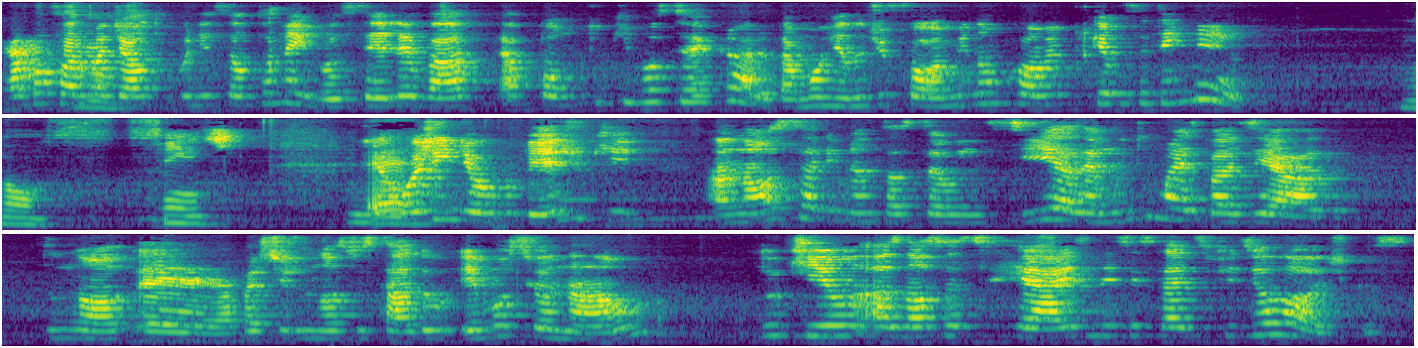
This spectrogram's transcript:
É uma forma de autopunição também, você levar a ponto que você, cara, tá morrendo de fome e não come porque você tem medo. Nossa, sim. Então, é. hoje em dia eu vejo que a nossa alimentação em si ela é muito mais baseada do no, é, a partir do nosso estado emocional do que as nossas reais necessidades fisiológicas.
